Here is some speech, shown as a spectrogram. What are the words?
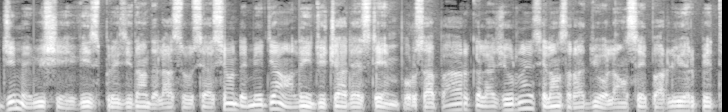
Jim Wiché, vice-président de l'association des médias en ligne du Tchad, estime pour sa part que la journée silence radio lancée par l'URPT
